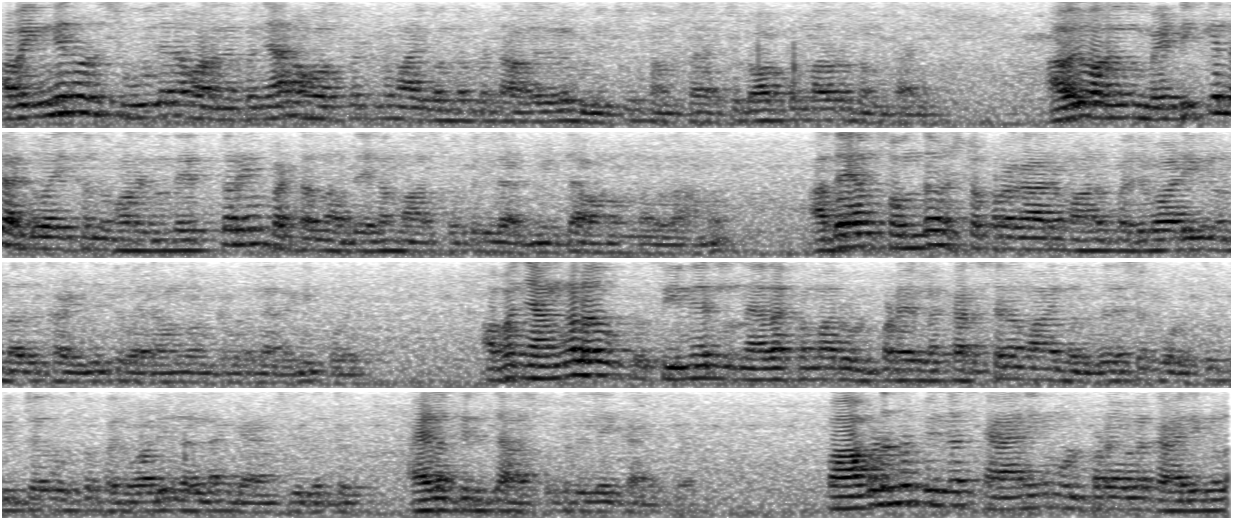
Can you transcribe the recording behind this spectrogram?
അപ്പൊ ഇങ്ങനെ ഒരു സൂചന പറഞ്ഞപ്പോൾ ഞാൻ ഹോസ്പിറ്റലുമായി ബന്ധപ്പെട്ട ആളുകളെ വിളിച്ചു സംസാരിച്ചു ഡോക്ടർമാരോട് സംസാരിച്ചു. അവർ പറയുന്നു മെഡിക്കൽ അഡ്വൈസ് എന്ന് പറയുന്നത് എത്രയും പെട്ടെന്ന് അദ്ദേഹം ആശുപത്രിയിൽ അഡ്മിറ്റ് ആവണം എന്നുള്ളതാണ്. അദ്ദേഹം സ്വന്തം ഇഷ്ടപ്രകാരമാണ് പരിപാടികളുണ്ട് അത് കഴിഞ്ഞിട്ട് വരാമെന്ന് പറഞ്ഞിട്ട് ഇവിടെ ഇറങ്ങിപ്പോയത് അപ്പൊ ഞങ്ങൾ സീനിയർ നേതാക്കന്മാർ ഉൾപ്പെടെയുള്ള കർശനമായ നിർദ്ദേശം കൊടുത്തു. പിറ്റേ ദിവസത്തെ പരിപാടികളെല്ലാം ക്യാൻസൽ ചെയ്തിട്ട് അയാളെ തിരിച്ച് ആശുപത്രിയിലേക്ക് അയക്കുക. അപ്പൊ അവിടുന്ന് പിന്നെ സ്കാനിങ് ഉൾപ്പെടെയുള്ള കാര്യങ്ങൾ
